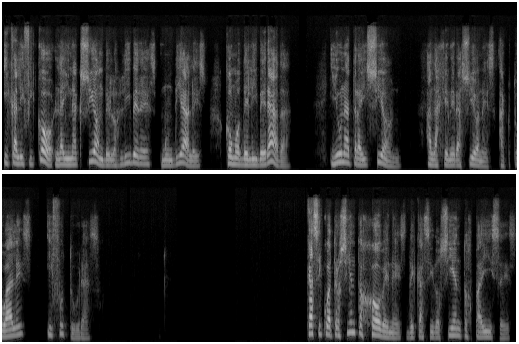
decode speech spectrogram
y calificó la inacción de los líderes mundiales como deliberada y una traición a las generaciones actuales y futuras. Casi 400 jóvenes de casi 200 países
